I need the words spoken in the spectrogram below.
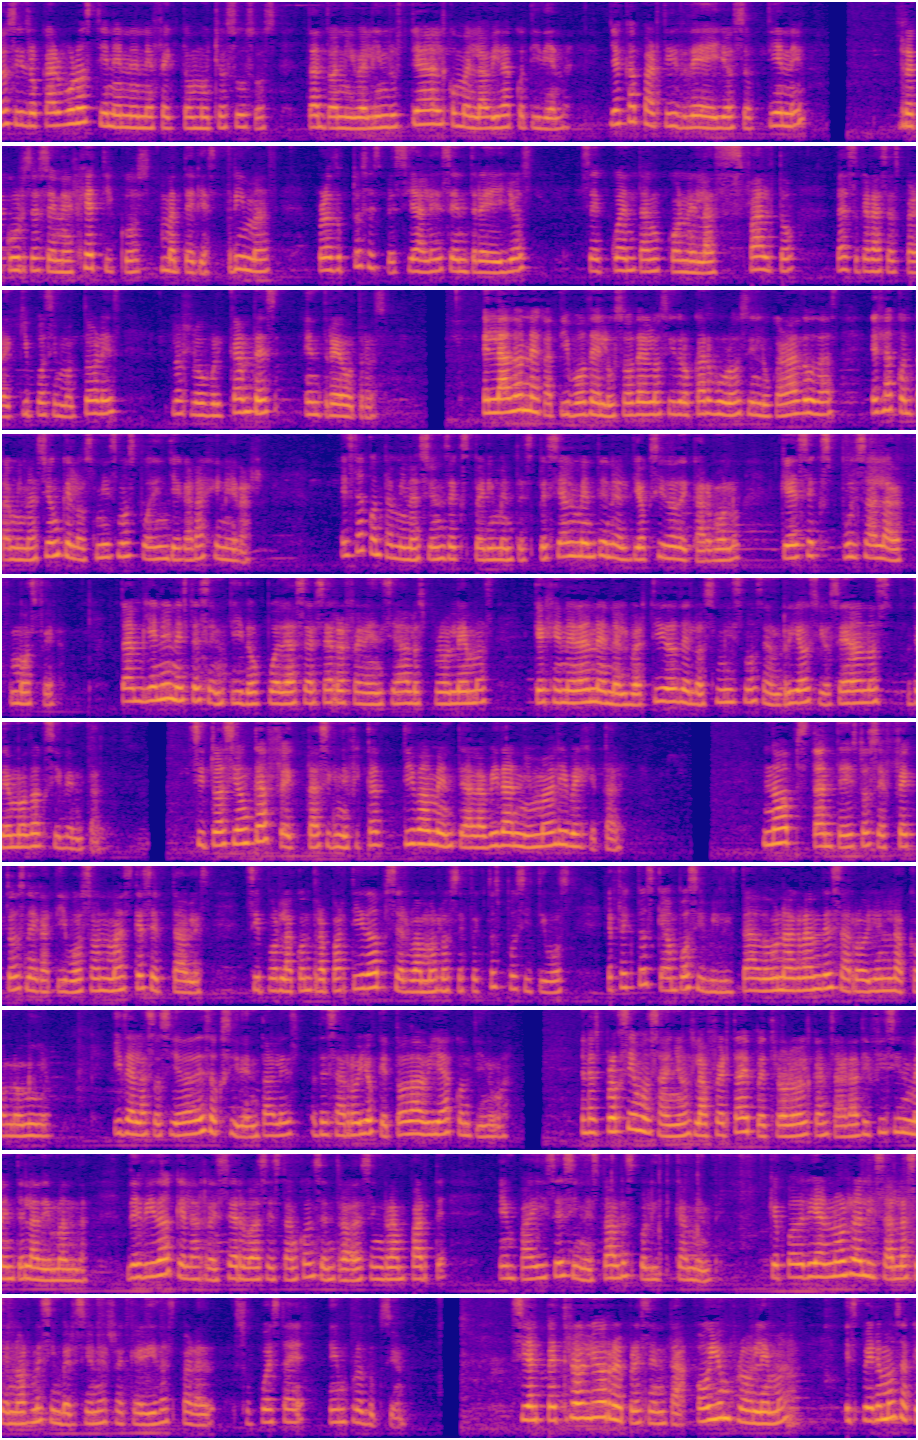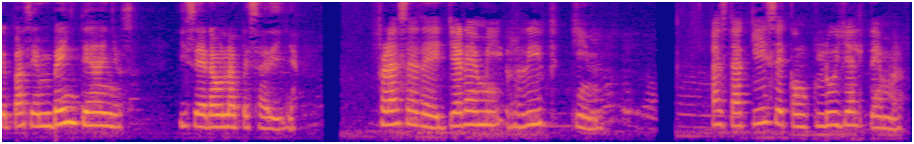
Los hidrocarburos tienen en efecto muchos usos, tanto a nivel industrial como en la vida cotidiana, ya que a partir de ellos se obtiene recursos energéticos, materias primas, productos especiales, entre ellos se cuentan con el asfalto, las grasas para equipos y motores, los lubricantes, entre otros. El lado negativo del uso de los hidrocarburos, sin lugar a dudas, es la contaminación que los mismos pueden llegar a generar. Esta contaminación se experimenta especialmente en el dióxido de carbono que se expulsa a la atmósfera. También en este sentido puede hacerse referencia a los problemas que generan en el vertido de los mismos en ríos y océanos de modo accidental situación que afecta significativamente a la vida animal y vegetal. No obstante, estos efectos negativos son más que aceptables si por la contrapartida observamos los efectos positivos, efectos que han posibilitado un gran desarrollo en la economía y de las sociedades occidentales, desarrollo que todavía continúa. En los próximos años, la oferta de petróleo alcanzará difícilmente la demanda, debido a que las reservas están concentradas en gran parte en países inestables políticamente, que podrían no realizar las enormes inversiones requeridas para su puesta en producción. Si el petróleo representa hoy un problema, esperemos a que pasen 20 años y será una pesadilla. Frase de Jeremy Rifkin. Hasta aquí se concluye el tema.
